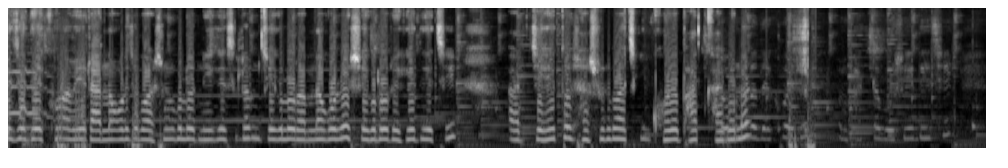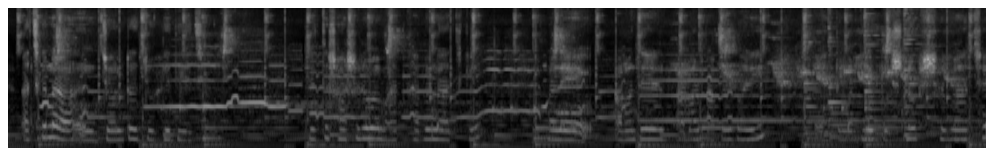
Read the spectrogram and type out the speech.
এই যে দেখো, আমি রান্নাঘরে যে বাসনগুলো নিয়ে গেছিলাম, যেগুলো রান্না করবে সেগুলো রেখে দিয়েছি। আর যেহেতু শাশুড়ি মা আজকে ঘরে ভাত খাবে না দেখো ভাতটা বসিয়ে দিয়েছি। আজকে না, জলটা জুখিয়ে দিয়েছি। যেহেতু শাশুড়ি মা ভাত খাবে না আজকে মানে আমাদের, আমার বাপের বাড়ি তোমার গিয়ে বৈষ্ণব সেবা আছে।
